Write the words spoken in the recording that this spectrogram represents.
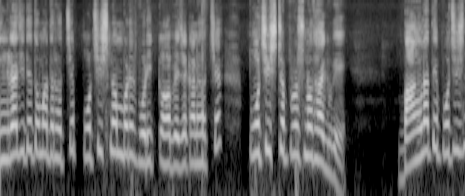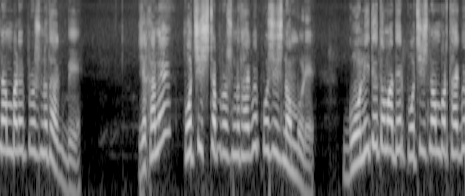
ইংরাজিতে তোমাদের হচ্ছে পঁচিশ নম্বরের পরীক্ষা হবে, যেখানে হচ্ছে পঁচিশটা প্রশ্ন থাকবে। বাংলাতে পঁচিশ নম্বরের প্রশ্ন থাকবে। যেখানে পঁচিশটা প্রশ্ন থাকবে পঁচিশ নম্বরের গণিতে তোমাদের পঁচিশ নম্বর থাকবে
